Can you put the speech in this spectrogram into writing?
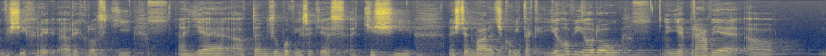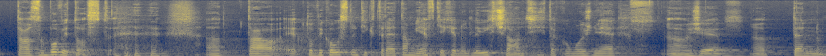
vyšších rychlostí, je ten zubový řetěz tižší než ten válečkový, tak jeho výhodou je právě ta zubovitost, ta, to vykousnutí, které tam je v těch jednotlivých článcích, tak umožňuje, že ten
